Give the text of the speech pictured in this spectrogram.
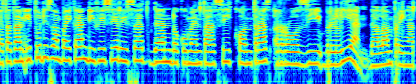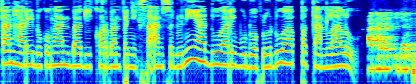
Catatan itu disampaikan Divisi Riset dan Dokumentasi Kontras Rozi Brilian dalam peringatan Hari Dukungan bagi Korban Penyiksaan Sedunia 2022 pekan lalu. Ada 31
